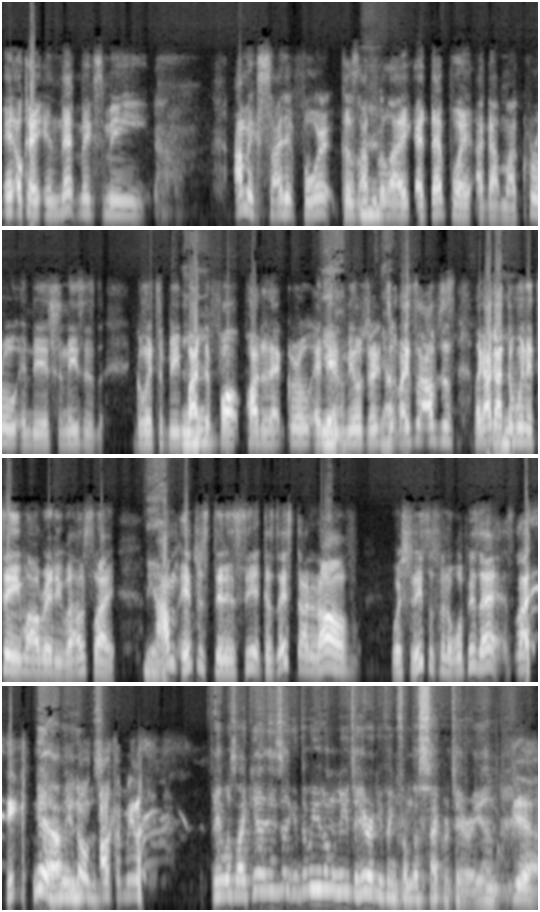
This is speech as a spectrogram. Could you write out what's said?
and okay, and that makes me. I'm excited for it because mm-hmm. I feel like at that point I got my crew, and then Shanice is going to be mm-hmm. by default part of that crew, and yeah. then Mildred. Yep. Like so, I'm just like I got mm-hmm. the winning team already, but I was like, yeah. I'm interested in seeing because they started off where Shanice was gonna whoop his ass. Like, yeah, I mean, you don't was, talk to me like. It was like, yeah, he's like, we don't need to hear anything from the secretary, and yeah,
